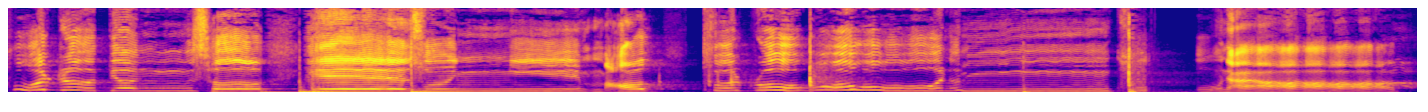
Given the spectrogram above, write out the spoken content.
부르면서 예수님 앞으로 오는구나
